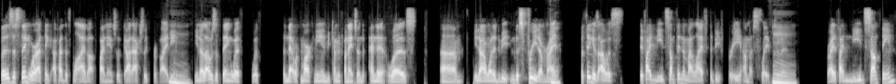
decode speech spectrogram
But it's this thing where I think I've had this lie about financial of God actually providing. Mm, You know, that was the thing with with the network marketing and becoming financially independent was, um, you know, I wanted to be this freedom, right? Yeah. The thing is, I was if I need something in my life to be free, I'm a slave to it mm, right? If I need something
